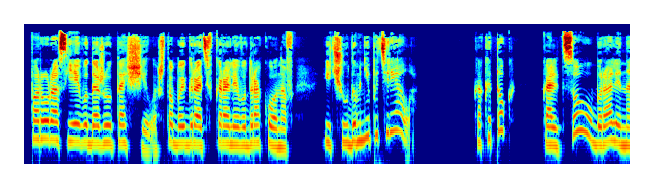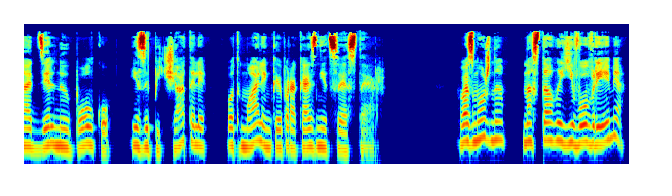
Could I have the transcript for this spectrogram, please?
Пару раз я его даже утащила, чтобы играть в королеву драконов, и чудом не потеряла. Как итог, кольцо убрали на отдельную полку и запечатали от маленькой проказницы Эстер. Возможно, настало его время.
